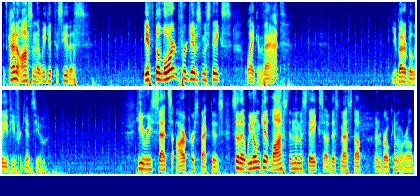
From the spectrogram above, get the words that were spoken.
It's kind of awesome that we get to see this. If the Lord forgives mistakes like that, you better believe He forgives you. He resets our perspectives so that we don't get lost in the mistakes of this messed up and broken world.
